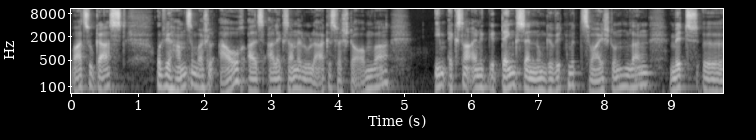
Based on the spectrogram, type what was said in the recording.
war zu Gast. Und wir haben zum Beispiel auch, als Alexander Lulakis verstorben war, ihm extra eine Gedenksendung gewidmet, zwei Stunden lang, mit äh,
